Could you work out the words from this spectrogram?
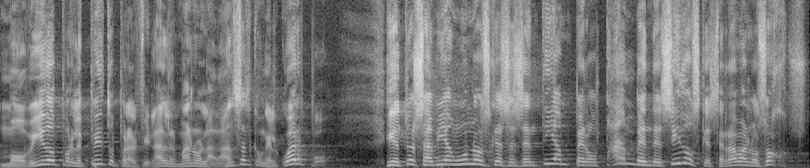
movido por el espíritu, pero al final, hermano, la danza es con el cuerpo. Y entonces habían unos que se sentían, pero tan bendecidos que cerraban los ojos.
